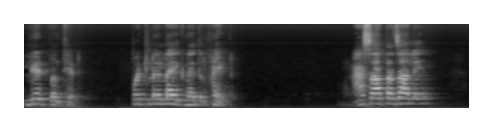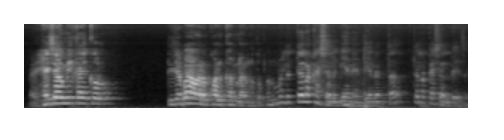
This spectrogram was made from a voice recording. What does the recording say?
लेट पण थेट. पटलं लाईक नाही तर फाईट असं आता झालंय. ह्याच्यावर मी काय करू? तिच्या भावाला कॉल करणार होतो. पण म्हणलं त्याला कशाला घेण्यात देण्यात? तर त्याला कशाला द्यायचं?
